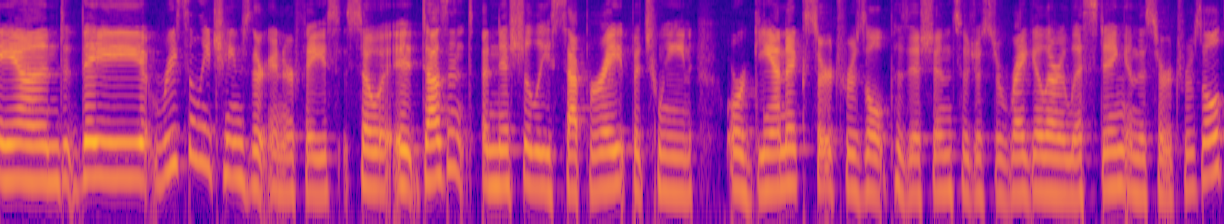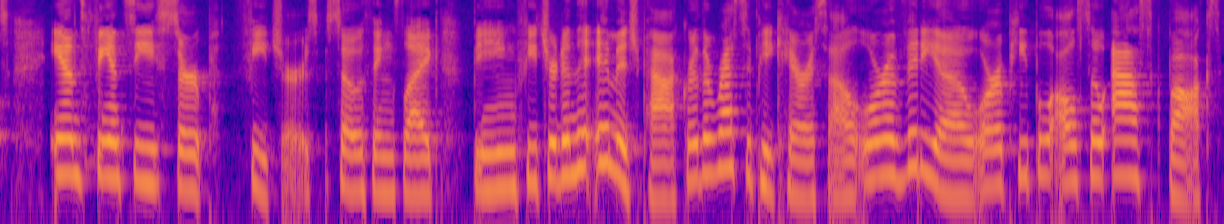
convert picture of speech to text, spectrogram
And they recently changed their interface so it doesn't initially separate between organic search result position, so just a regular listing in the search results, and fancy SERP features. So things like being featured in the image pack or the recipe carousel or a video or a people also ask box.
